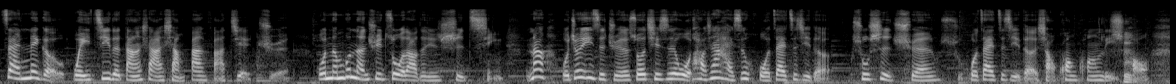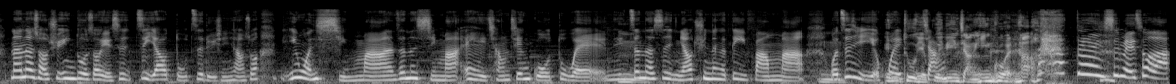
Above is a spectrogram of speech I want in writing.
在那个危机的当下想办法解决。我能不能去做到这件事情？那我就一直觉得说，其实我好像还是活在自己的舒适圈，活在自己的小框框里头。那那时候去印度的时候，也是自己要独自旅行，想说英文行吗？真的行吗？哎、欸，强奸国度、欸，哎，你真的是你要去那个地方吗？嗯、我自己也会也不一定讲英文啊。对，是没错啦。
